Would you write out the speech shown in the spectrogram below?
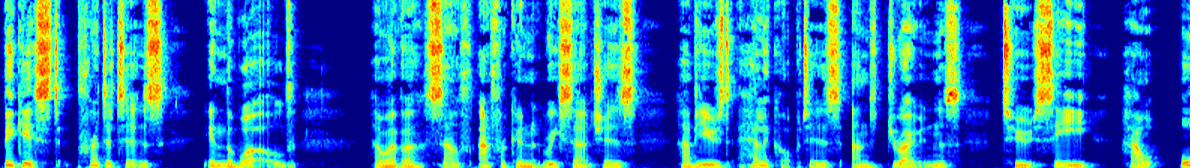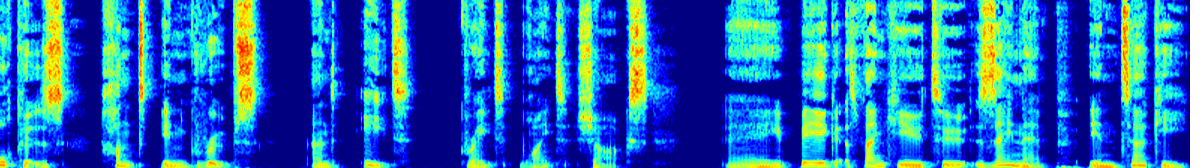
biggest predators in the world. However, South African researchers have used helicopters and drones to see how orcas hunt in groups and eat great white sharks. A big thank you to Zeynep in Turkey,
